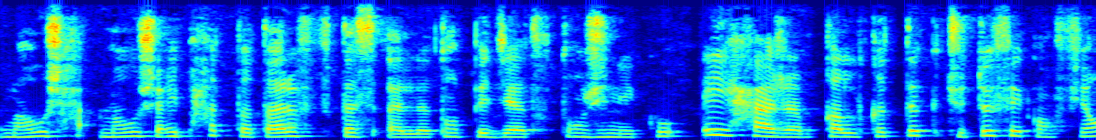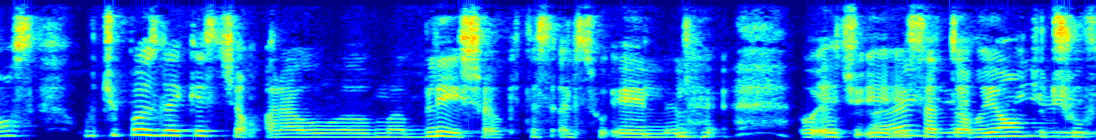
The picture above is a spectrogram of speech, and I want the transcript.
ماهوش ماهوش عيب حتى تعرف تسال طون بيدياتر طون جينيكو اي حاجه مقلقتك تو تو في كونفيونس و تو بوز لا كيستيون راهو بليش راهو كي تسال سؤال سا توريونت تشوف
